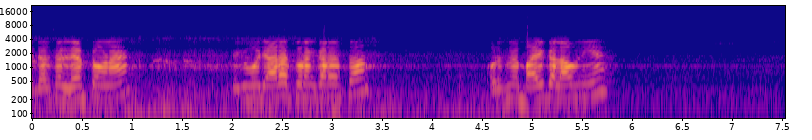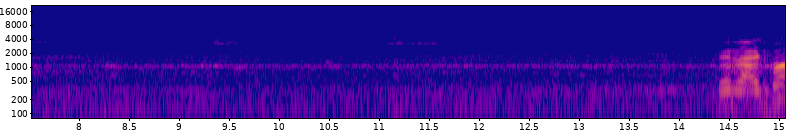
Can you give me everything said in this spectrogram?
इधर से लेफ़्ट होना है, क्योंकि वो जा रहा है सुरंग का रास्ता। और इसमें बाइक अलाउ नहीं है। फिर राइट को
